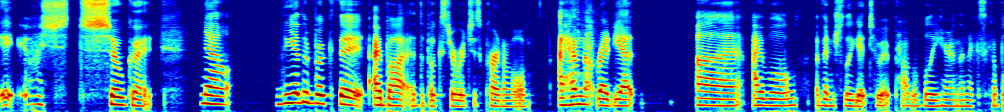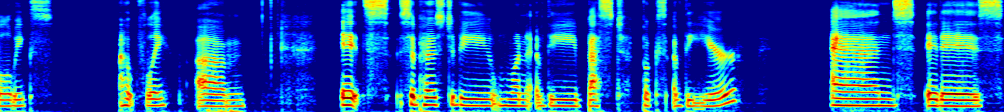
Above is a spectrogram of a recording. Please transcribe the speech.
it, it was just so good. Now, the other book that I bought at the bookstore, which is Carnival, I have not read yet. Uh, I will eventually get to it probably here in the next couple of weeks, hopefully. Um, it's supposed to be one of the best books of the year and it is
